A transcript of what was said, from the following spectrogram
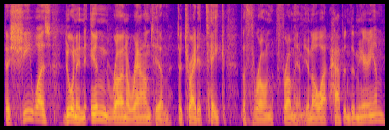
that she was doing an end run around him to try to take the throne from him. You know what happened to Miriam?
